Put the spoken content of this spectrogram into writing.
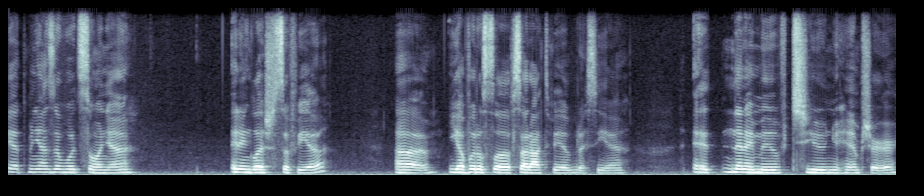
Привет, меня зовут Соня. In English, София. Uh, я выросла в Саратове, в России. It, and then I moved to New Hampshire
